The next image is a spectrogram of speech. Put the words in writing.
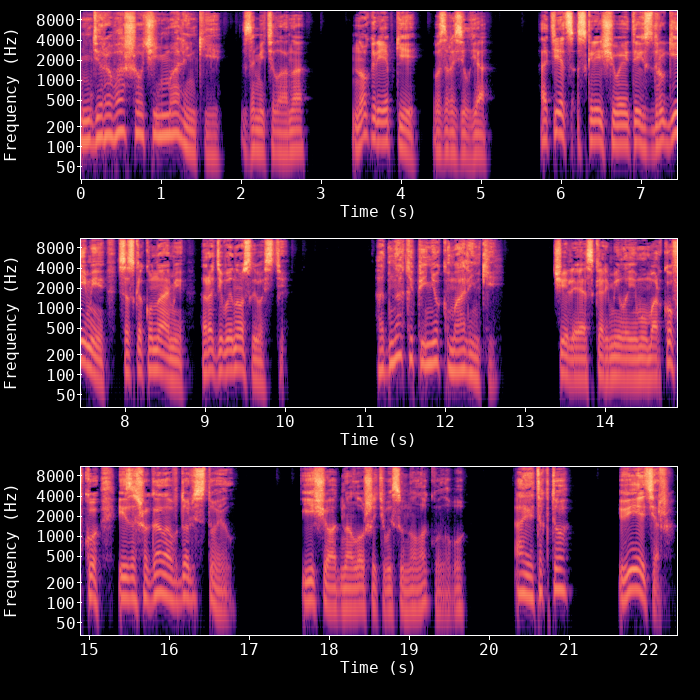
«Дераваши очень маленькие», — заметила она. «Но крепкие», — возразил я. «Отец скрещивает их с другими, со скакунами, ради выносливости». «Однако пенек маленький». Челия скормила ему морковку и зашагала вдоль стоил. Еще одна лошадь высунула голову. «А это кто?» «Ветер.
